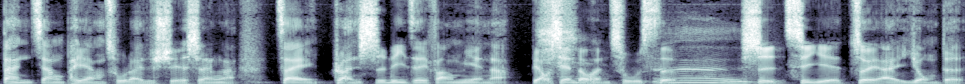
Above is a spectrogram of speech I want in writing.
淡江培养出来的学生啊，在软实力这方面啊，表现都很出色，嗯，是企业最爱用的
